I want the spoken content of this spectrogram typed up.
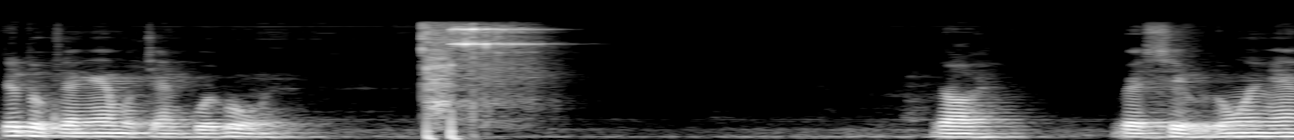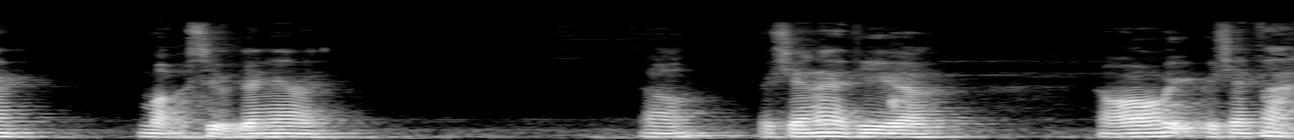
Tiếp tục cho anh em một chén cuối cùng này. Rồi về xỉu đúng không anh em? Mở xỉu cho anh em này. Đó cái chén này thì ờ, nó bị cái chén phản.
